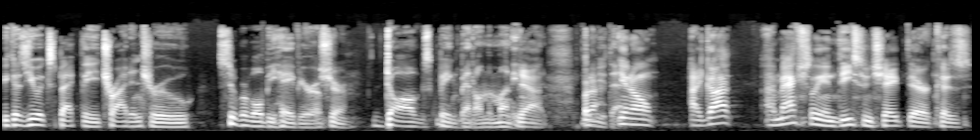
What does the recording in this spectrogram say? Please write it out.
Because you expect the tried and true Super Bowl behavior of Sure. dogs being bet on the money Yeah. line. But, I, you know, I got, I'm actually in decent shape there because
